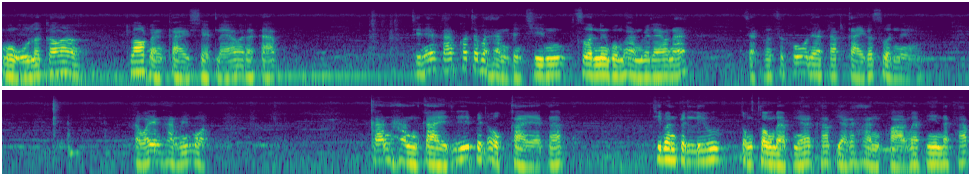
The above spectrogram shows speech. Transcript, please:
หมูแล้วก็ลอกหนังไก่เสร็จแล้วนะครับ ทีนี้ครับก็จะมาหั่นเป็นชิ้นส่วนหนึ่งผมหั่นไปแล้วนะ จากเมื่อสักครู่เนี่ยครับไก่ก็ส่วนหนึ่ง แต่ว่ายังหั่นไม่หมด การหั่นไก่ที่เป็นอกไก่ครับ ที่มันเป็นริ้วตรงๆแบบนี้ครับ อยากให้หั่นขวางแบบนี้นะครับ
